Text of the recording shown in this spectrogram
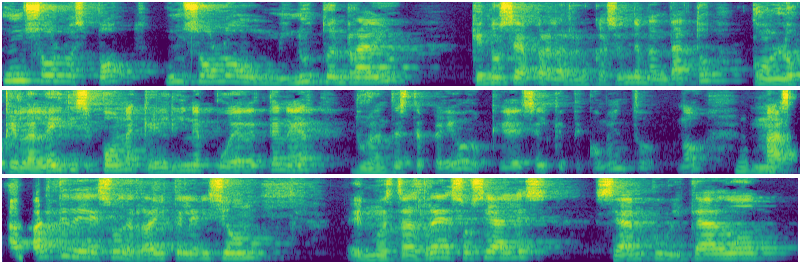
un solo spot, un solo minuto en radio que no sea para la revocación de mandato, con lo que la ley dispone que el INE puede tener durante este periodo, que es el que te comento, ¿no? Más aparte de eso, de radio y televisión, en nuestras redes sociales se han publicado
